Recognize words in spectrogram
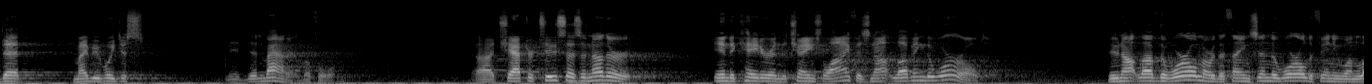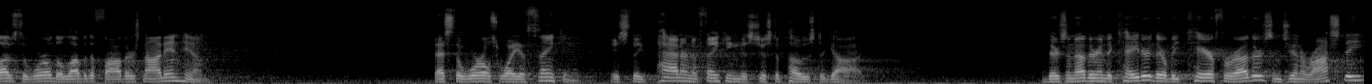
that maybe we just, it didn't matter before. Uh, chapter 2 says another indicator in the changed life is not loving the world. Do not love the world nor the things in the world. If anyone loves the world, the love of the Father is not in him. That's the world's way of thinking. It's the pattern of thinking that's just opposed to God. There's another indicator. There will be care for others and generosity.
